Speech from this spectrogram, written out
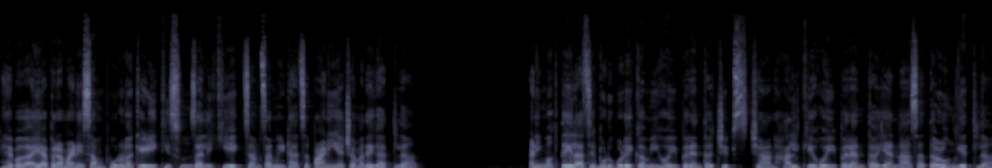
हे बघा याप्रमाणे संपूर्ण केळी किसून झाली की एक चमचा मिठाचं पाणी याच्यामध्ये घातलं. आणि मग तेलाचे बुडबुडे कमी होईपर्यंत चिप्स छान हलके होईपर्यंत यांना असं तळून घेतलं.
